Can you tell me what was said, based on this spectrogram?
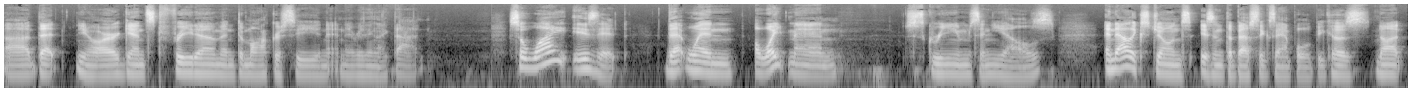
uh, that, you know, are against freedom and democracy and, and everything like that. So, why is it that when a white man screams and yells, And Alex Jones isn't the best example because not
